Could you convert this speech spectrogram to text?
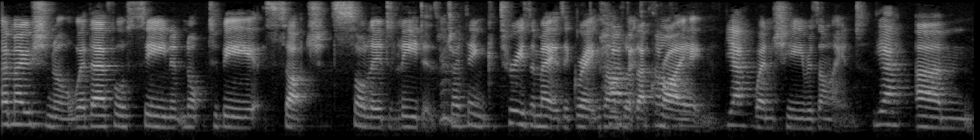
emotional we're therefore seen not to be such solid leaders which i think theresa may is a great example Perfect of that example. crying yeah. when she resigned. Yeah. Um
